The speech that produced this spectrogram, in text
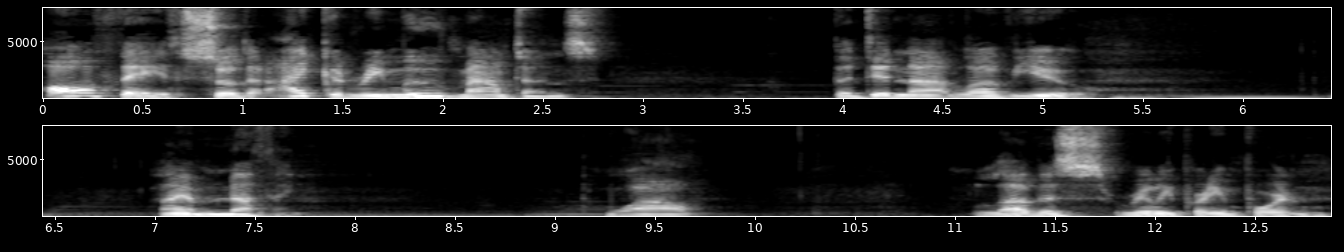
all faith so that I could remove mountains, but did not love you, I am nothing. Wow. Love is really pretty important.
